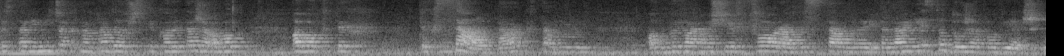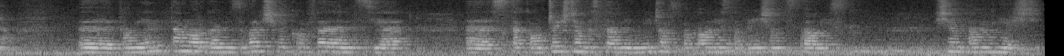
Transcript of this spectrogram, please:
wystawiennicza, tak naprawdę wszystkie korytarze obok, obok tych, tych sal, tak? Tam odbywają się fora, wystawy i tak. Jest to duża powierzchnia. Y, Pamiętam, organizowaliśmy konferencję e, z taką częścią wystawienniczą, spokojnie 150 stoisk się tam mieści.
